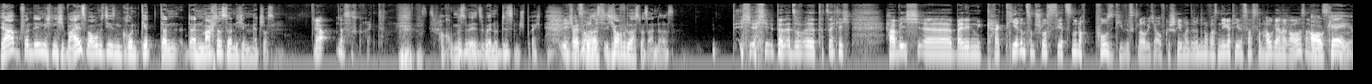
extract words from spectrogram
ja, von dem ich nicht weiß, warum es diesen Grund gibt, dann, dann mach das doch nicht in Matches. Ja, das ist korrekt. Warum müssen wir jetzt über Nudisten sprechen? Ich, hoffe, weiß du auch hast, nicht. ich hoffe, du hast was anderes. Ich, ich, also äh, tatsächlich habe ich äh, bei den Charakteren zum Schluss jetzt nur noch Positives, glaube ich, aufgeschrieben. Also wenn du noch was Negatives hast, dann hau gerne raus. Okay,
